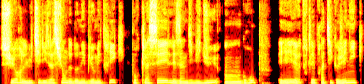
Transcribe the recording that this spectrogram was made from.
sur l'utilisation de données biométriques pour classer les individus en groupes et euh, toutes les pratiques eugéniques.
